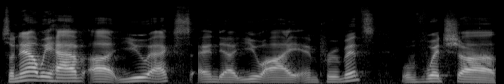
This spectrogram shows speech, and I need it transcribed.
So now we have uh, UX and uh, UI improvements, of which uh,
